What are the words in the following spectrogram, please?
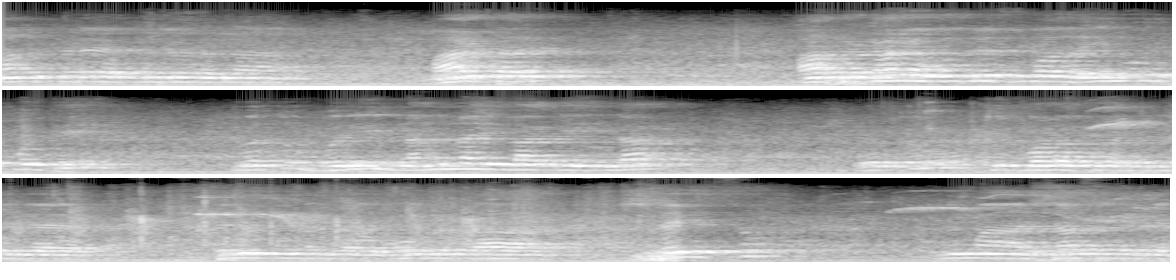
ನಾಲ್ಕು ಕಡೆ ಪೂಜೆಗಳನ್ನು ಮಾಡ್ತಾರೆ. ಆ ಪ್ರಕಾರ ಹೋದರೆ ಸುಮಾರು ಐನೂರು ಕೋಟಿ ಇವತ್ತು ಬರೀ ನನ್ನ ಇಲಾಖೆಯಿಂದ ಇವತ್ತು ಚಿಕ್ಕಬಳ್ಳಾಪುರ ಜಿಲ್ಲೆಗೆ ಹೋಗುತ್ತಾ ಶ್ರೇಯಸ್ಸು, ನಿಮ್ಮ ಶಾಸಕರಿಗೆ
